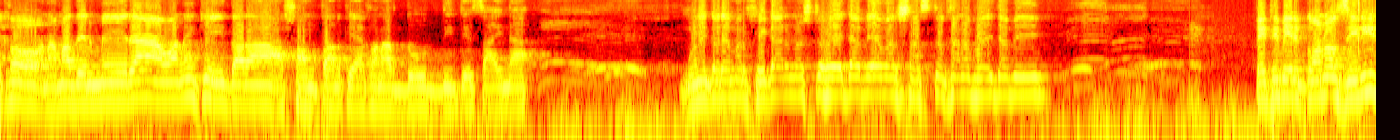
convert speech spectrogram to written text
এখন, আমাদের মেয়েরা অনেকেই তারা সন্তানকে এখন আর দুধ দিতে চায় না। মনে করে আমার ফিগার নষ্ট হয়ে যাবে, আমার স্বাস্থ্য খারাপ হয়ে যাবে। পৃথিবীর কোন জিনিস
